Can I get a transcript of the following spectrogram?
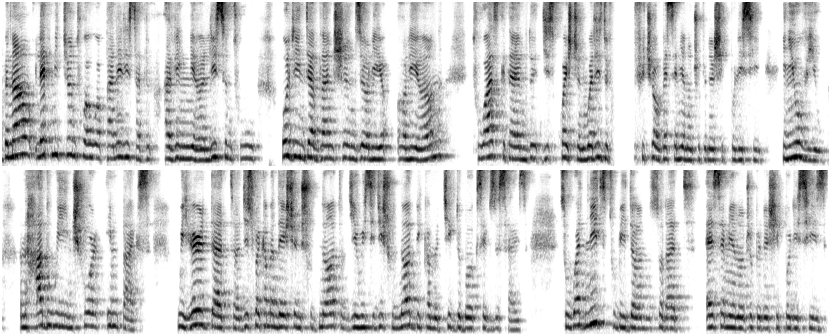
but now let me turn to our panelists, having uh, listened to all the interventions early, early on, to ask them the, this question, what is the future of SME and entrepreneurship policy in your view, and how do we ensure impacts we heard that uh, this recommendation should not, the OECD should not become a tick the box exercise. So what needs to be done so that SME and entrepreneurship policies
